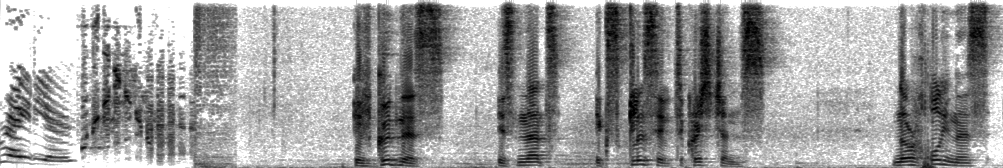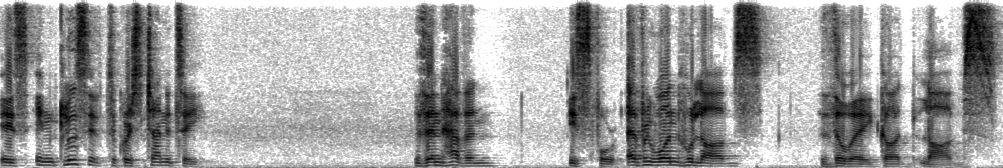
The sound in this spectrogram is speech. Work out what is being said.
Radio. If goodness is not exclusive to Christians, nor holiness is inclusive to Christianity, then heaven is for everyone who loves the way God loves.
